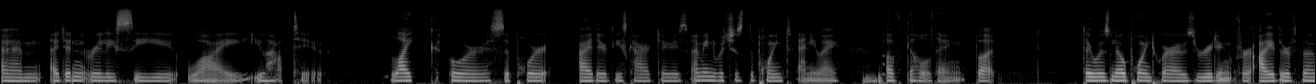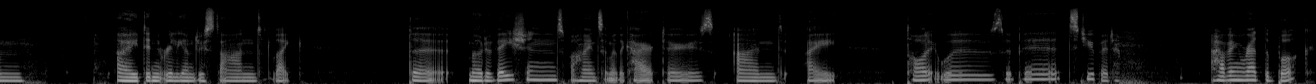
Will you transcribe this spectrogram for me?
Um, I didn't really see why you had to like or support either of these characters. I mean, which is the point anyway of the whole thing. But there was no point where I was rooting for either of them. I didn't really understand like the motivations behind some of the characters, and I thought it was a bit stupid. Having read the book,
